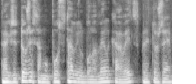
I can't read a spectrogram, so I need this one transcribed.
Takže to, že sa mu postavil, bola veľká vec, pretože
